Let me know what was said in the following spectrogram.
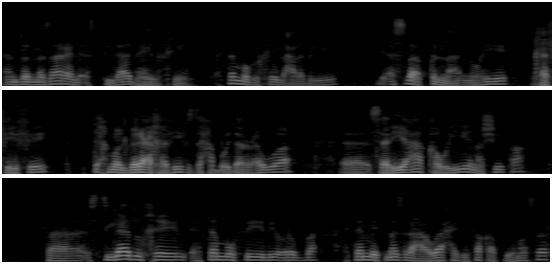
عندهم مزارع لاستيلاد هي الخيل. اهتموا بالخيل العربية لأسباب قلنا أنه هي خفيفة بتحمل درع خفيف إذا حبوا يدرعوها. سريعة قوية نشيطة. فاستيلاد الخيل اهتموا فيه بأوروبا. اهتمت مزرعة واحدة فقط بمصر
